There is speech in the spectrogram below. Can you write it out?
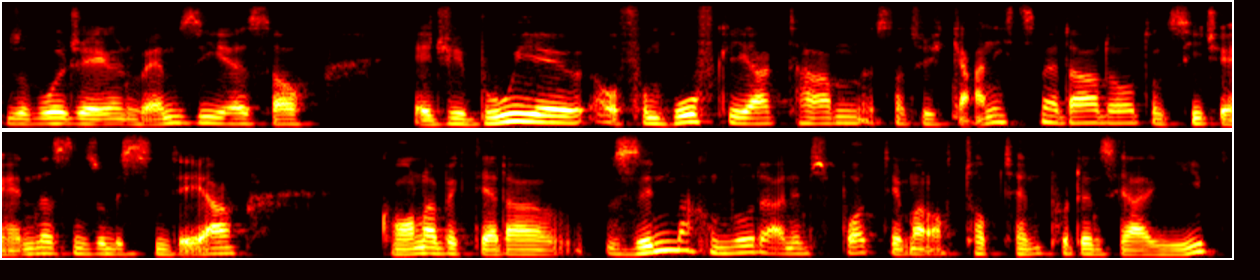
sowohl Jalen Ramsey als auch AJ Bouye vom Hof gejagt haben, ist natürlich gar nichts mehr da dort und CJ Henderson so ein bisschen der Cornerback, der da Sinn machen würde an dem Spot, dem man auch Top 10 Potenzial gibt.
